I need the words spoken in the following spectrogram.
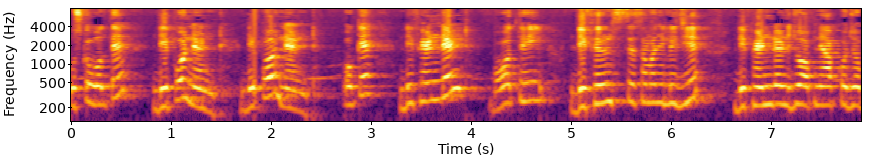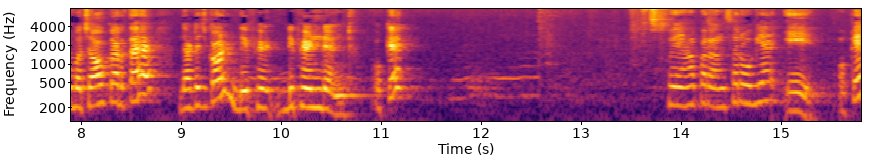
उसको बोलते हैं डिपोनेंट डिपोनेंट ओके डिफेंडेंट बहुत ही डिफेंस से समझ लीजिए। डिफेंडेंट जो अपने आप को जो बचाव करता है that is called defendant okay तो यहाँ पर आंसर हो गया A okay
